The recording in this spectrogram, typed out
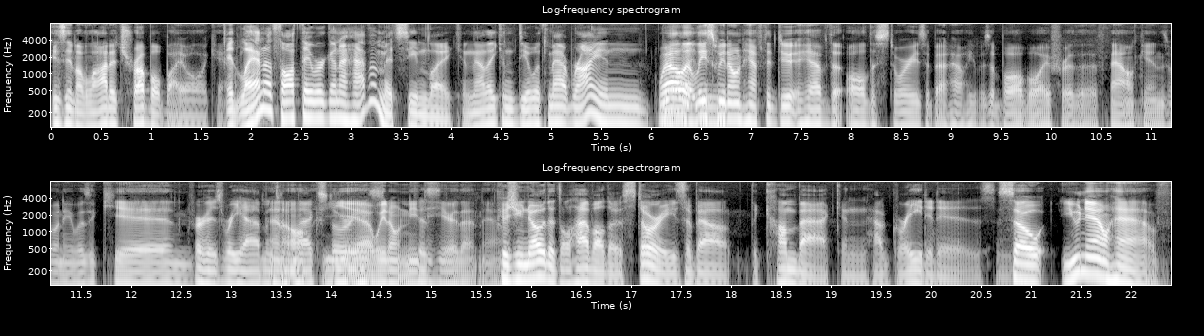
is in a lot of trouble by all accounts." Atlanta thought they were going to have him. It seemed like, and now they can deal with Matt Ryan. Well, at least we don't have to do have the all the stories about how he was a ball boy for the Falcons when he was a kid. And, for his rehab and, and all- comeback stories. Yeah, we don't need to hear that now. because you know that they'll have all those stories about the comeback and how great it is. So you now have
